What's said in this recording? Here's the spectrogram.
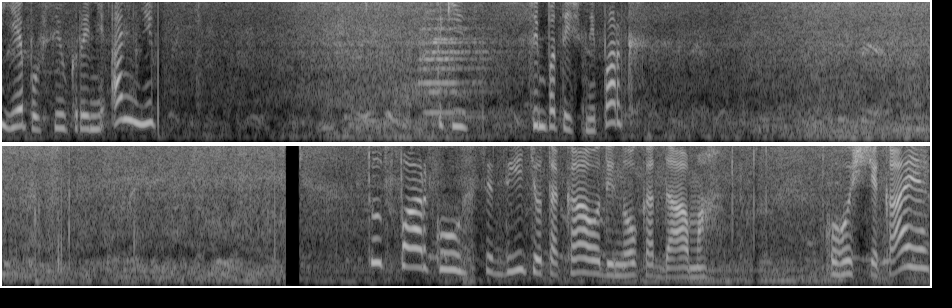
є по всій Україні, а ні. Такий симпатичний парк. Тут в парку сидить отака одинока дама. Когось чекає.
